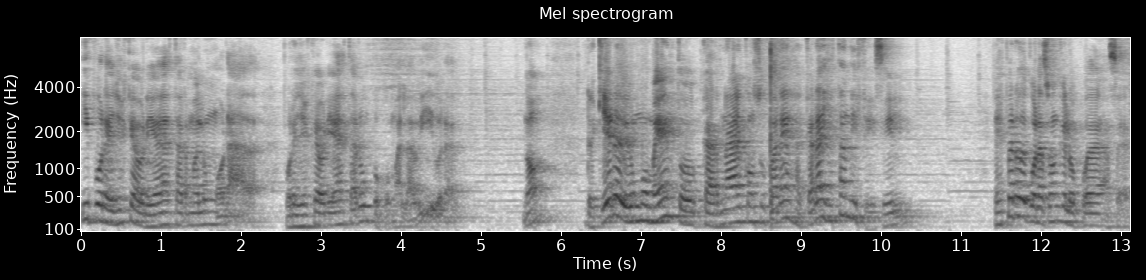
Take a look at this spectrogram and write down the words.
y por ello es que habría de estar malhumorada, por ello es que habría de estar un poco mala vibra, ¿no? Requiere de un momento carnal con su pareja. Caray, es tan difícil. Espero de corazón que lo puedan hacer.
